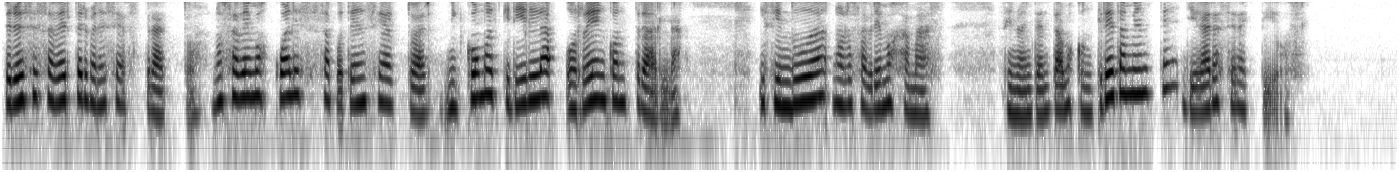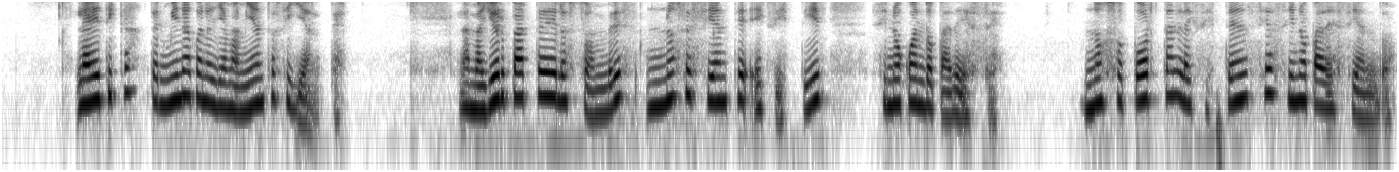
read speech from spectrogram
Pero ese saber permanece abstracto. No sabemos cuál es esa potencia de actuar, ni cómo adquirirla o reencontrarla. Y sin duda no lo sabremos jamás, si no intentamos concretamente llegar a ser activos. La ética termina con el llamamiento siguiente. La mayor parte de los hombres no se siente existir sino cuando padece. No soportan la existencia sino padeciendo.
